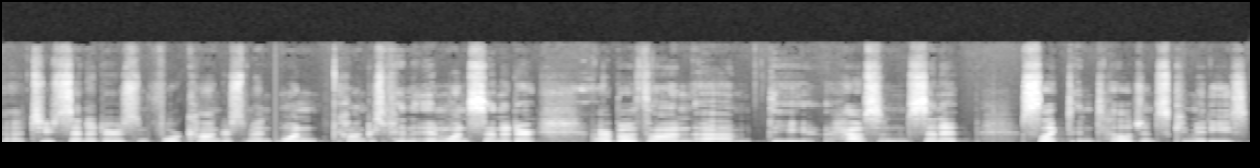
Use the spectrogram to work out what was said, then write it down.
uh, two senators and four congressmen. One congressman and one senator are both on um, the House and Senate Select Intelligence Committees,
